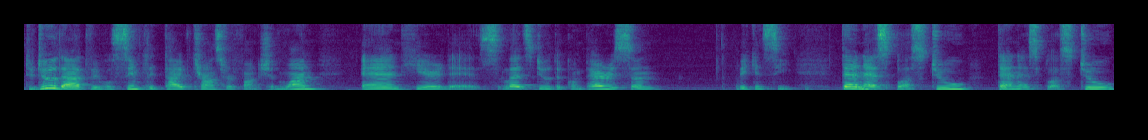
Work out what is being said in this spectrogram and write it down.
To do that, we will simply type transfer function 1 and here it is. Let's do the comparison. We can see 10s plus 2, 10s plus 2,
